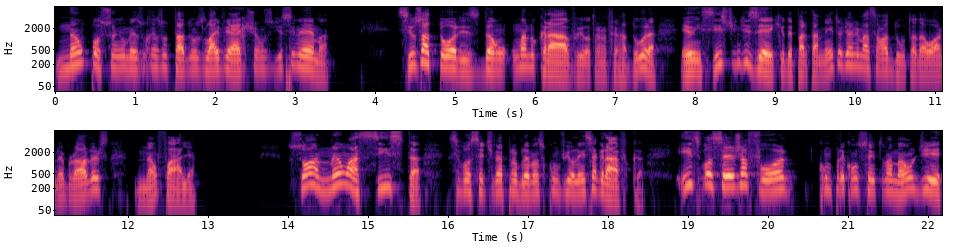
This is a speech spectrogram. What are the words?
não possuem o mesmo resultado nos live actions de cinema. Se os atores dão uma no cravo e outra na ferradura, eu insisto em dizer que o departamento de animação adulta da Warner Brothers não falha. Só não assista se você tiver problemas com violência gráfica. E se você já for com preconceito na mão de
